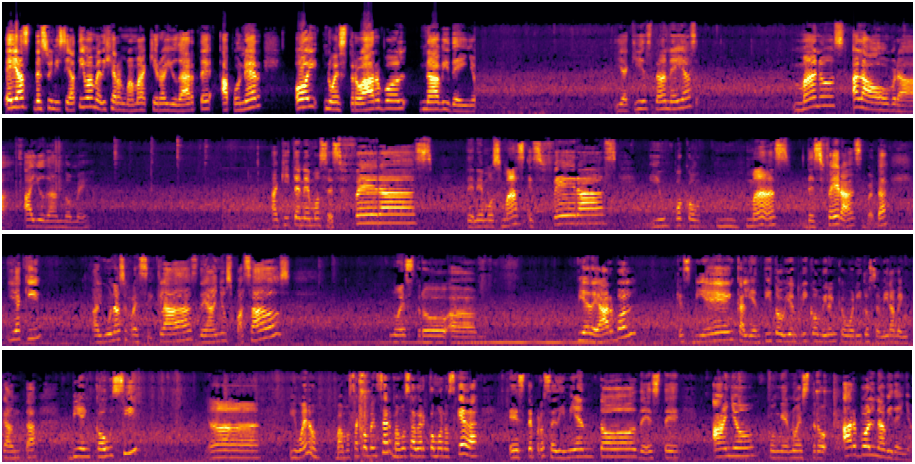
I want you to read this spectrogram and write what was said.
ellas de su iniciativa me dijeron, mamá, quiero ayudarte a poner hoy nuestro árbol navideño. Y aquí están ellas, manos a la obra, ayudándome. Aquí tenemos esferas, tenemos más esferas y un poco más de esferas, ¿verdad? Y aquí algunas recicladas de años pasados, nuestro pie de árbol, que es bien calientito, bien rico, miren qué bonito se mira, me encanta, bien cozy. Ah, y bueno, vamos a comenzar, vamos a ver cómo nos queda este procedimiento de este año con nuestro árbol navideño.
